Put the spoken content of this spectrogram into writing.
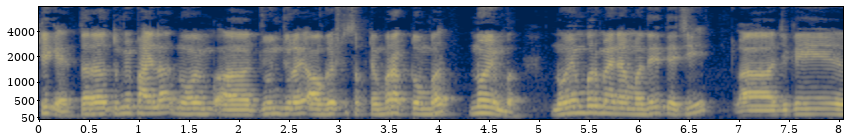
ठीक आहे? तर तुम्ही पाहिला नोव्हेंबर जून जुलै ऑगस्ट सप्टेंबर ऑक्टोबर नोव्हेंबर. नोव्हेंबर महिन्यामध्ये त्याची जे जी काही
